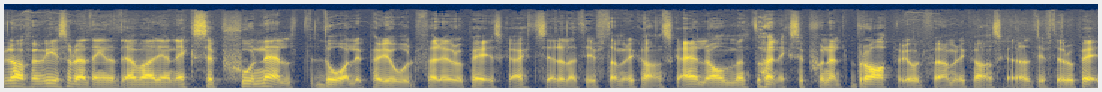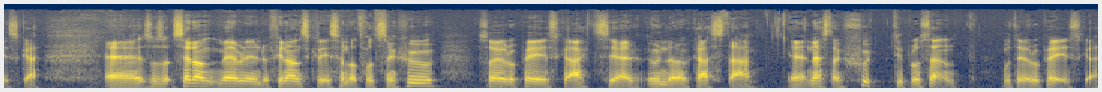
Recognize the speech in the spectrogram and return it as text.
grafen visar helt enkelt att det har varit en exceptionellt dålig period för europeiska aktier relativt amerikanska eller omvänt då en exceptionellt bra period för amerikanska relativt europeiska. Eh, så, sedan med finanskrisen då, 2007 så har europeiska aktier underavkastat eh, nästan 70 procent mot europeiska.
